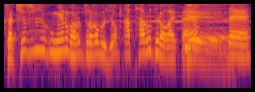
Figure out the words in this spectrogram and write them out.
자, 최순실 국면으로 바로 들어가 보죠. 아, 바로 들어갈까요? 예. 네.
